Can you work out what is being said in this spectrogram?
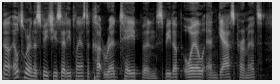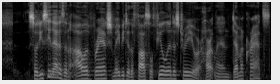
Now, elsewhere in the speech, he said he plans to cut red tape and speed up oil and gas permits. So, do you see that as an olive branch, maybe to the fossil fuel industry or heartland Democrats?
